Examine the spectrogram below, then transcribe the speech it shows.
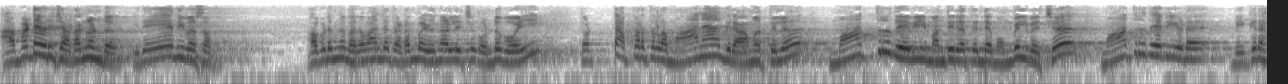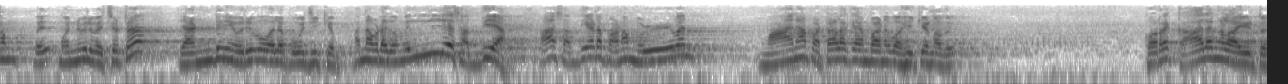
അവിടെ ഒരു ചടങ്ങുണ്ട് ഇതേ ദിവസം. അവിടുന്ന് ഭഗവാന്റെ തടം എഴുന്നള്ളിച്ച് കൊണ്ടുപോയി തൊട്ടപ്പുറത്തുള്ള മാനാ ഗ്രാമത്തിൽ മാതൃദേവി മന്ദിരത്തിന്റെ മുമ്പിൽ വെച്ച് മാതൃദേവിയുടെ വിഗ്രഹം മുന്നിൽ വെച്ചിട്ട് രണ്ടിനെ ഒരുപോലെ പൂജിക്കും. അന്ന് അവിടെ വലിയ സദ്യ ആ സദ്യയുടെ പണം മുഴുവൻ മാന പട്ടാള ക്യാമ്പാണ് വഹിക്കുന്നത് കുറെ കാലങ്ങളായിട്ട്.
